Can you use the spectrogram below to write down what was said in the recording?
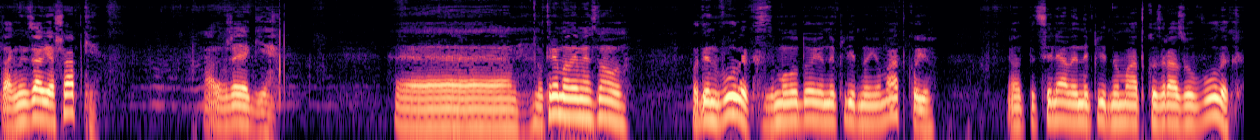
Так, не взяв я шапки, але вже як є. Е, отримали ми знову один вулик з молодою неплідною маткою. От Підселяли неплідну матку зразу в вулик.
